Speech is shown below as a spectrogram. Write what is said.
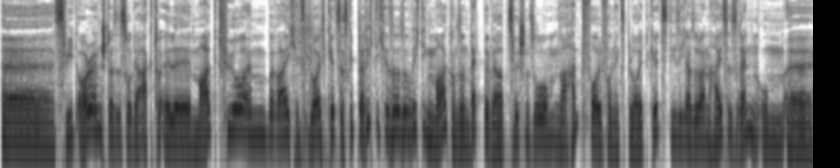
Äh, Sweet Orange, das ist so der aktuelle Marktführer im Bereich Exploit-Kits. Es gibt da richtig so, so, einen richtigen Markt und so einen Wettbewerb zwischen so einer Handvoll von Exploit-Kits, die sich also da ein heißes Rennen um äh,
